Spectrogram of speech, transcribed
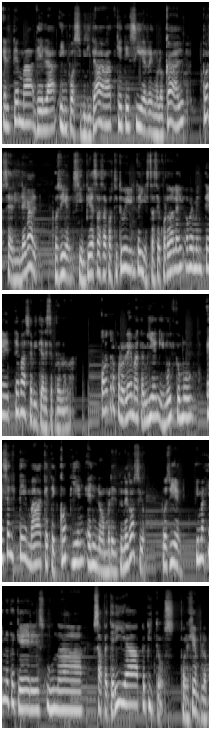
el tema de la imposibilidad que te cierren un local por ser ilegal. Pues bien, si empiezas a constituirte y estás de acuerdo a la ley, obviamente te vas a evitar este problema. Otro problema también y muy común es el tema que te copien el nombre de tu negocio. Pues bien, imagínate que eres una zapatería Pepitos, por ejemplo,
